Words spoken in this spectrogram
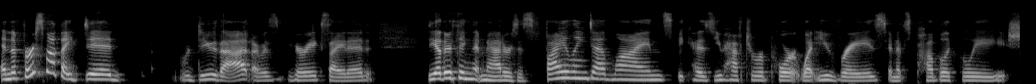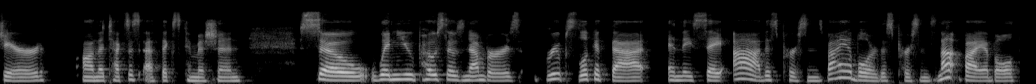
And the first month I did do that. I was very excited. The other thing that matters is filing deadlines because you have to report what you've raised and it's publicly shared on the Texas Ethics Commission. So when you post those numbers, groups look at that and they say, ah, this person's viable or this person's not viable.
